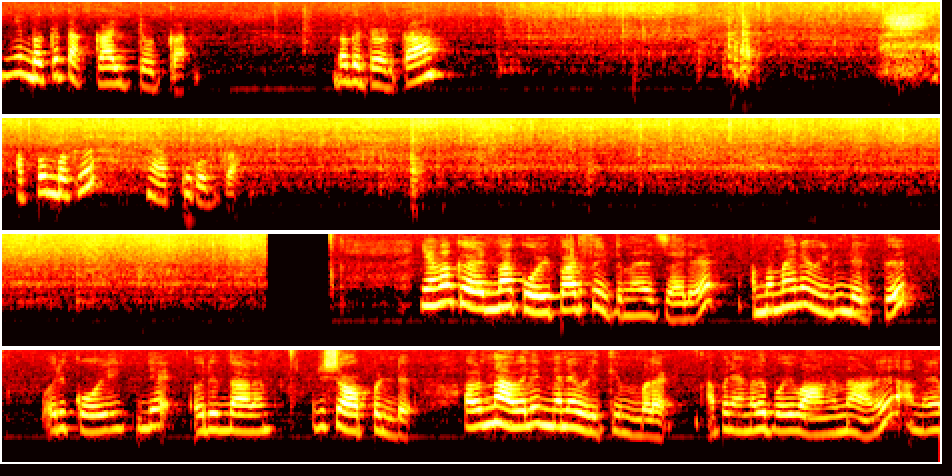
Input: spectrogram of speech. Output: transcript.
ഇനി നമുക്ക് തക്കാളി ഇട്ട് കൊടുക്കാം. നമുക്ക് ഇട്ട് കൊടുക്കാം. അപ്പം നമുക്ക് ഇളക്കി കൊടുക്കാം. ഞങ്ങൾക്ക് എവിടുന്ന കോഴിപ്പാട്സ് കിട്ടുന്നത് വെച്ചാൽ അമ്മമ്മേന്റെ വീടിന്റെ അടുത്ത് ഒരു കോഴിന്റെ ഒരു എന്താണ് ഒരു ഷോപ്പുണ്ട്. അവിടുന്ന് അവരിങ്ങനെ വിളിക്കും നമ്മളെ അപ്പോൾ ഞങ്ങൾ പോയി വാങ്ങുന്നതാണ്. അങ്ങനെ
